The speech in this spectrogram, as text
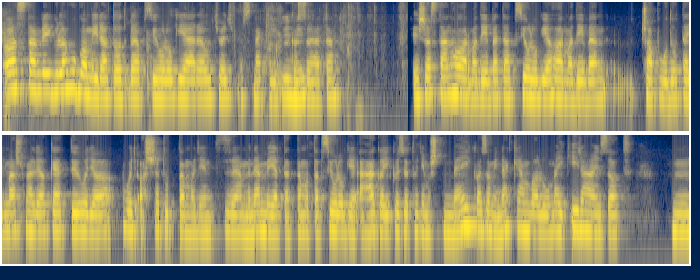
Aztán végül a hugom iratott be a pszichológiára, úgyhogy ezt neki uh-huh. köszönhetem és aztán harmadévben, tehát pszichológia harmadében csapódott egymás mellé a kettő, hogy, a, hogy azt se tudtam, hogy én nem, nem értettem ott a pszichológia ágai között, hogy most melyik az, ami nekem való, melyik irányzat, hm,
